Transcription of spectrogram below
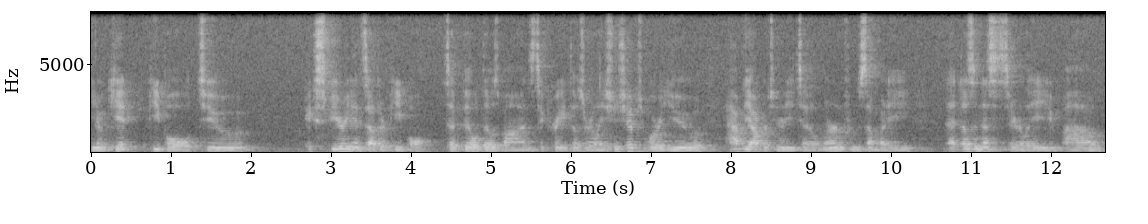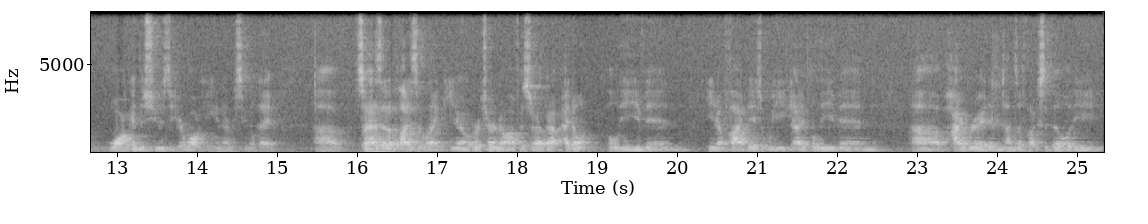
you know, get people to experience other people to build those bonds, to create those relationships where you have the opportunity to learn from somebody that doesn't necessarily uh, walk in the shoes that you're walking in every single day. Uh, so as it applies to like, you know, return to office or other, I don't believe in, you know, five days a week. I believe in uh, hybrid and tons of flexibility.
